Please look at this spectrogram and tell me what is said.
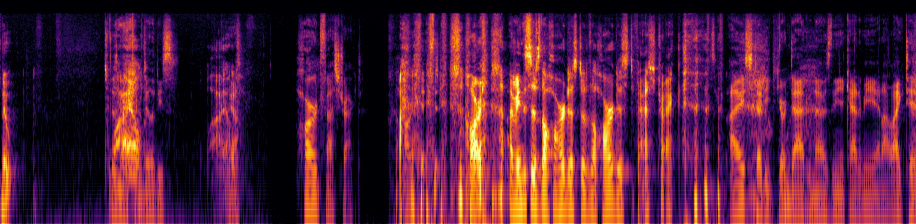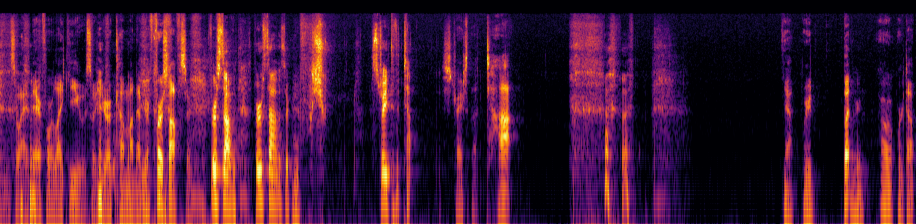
Nope. It's Doesn't have wild. capabilities. Wild. Yeah. Hard fast tracked. Hard. I mean, this is the hardest of the hardest fast track. I studied your dad when I was in the academy, and I liked him, so I therefore like you. So you're come on, you're first officer, First officer. First officer. Straight to the top. straight to the top. yeah, weird, but Weird. oh, it worked out.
